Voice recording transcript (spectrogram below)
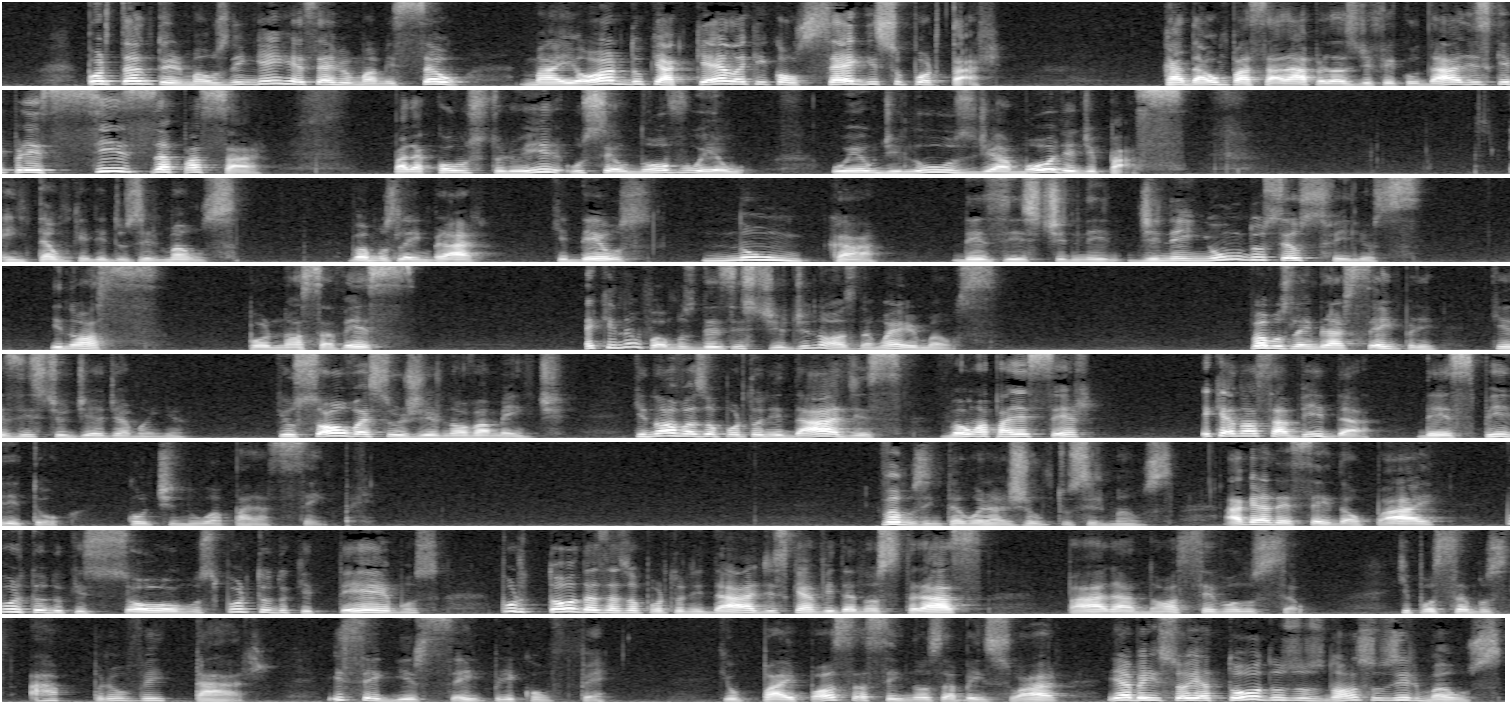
Portanto, irmãos, ninguém recebe uma missão maior do que aquela que consegue suportar. Cada um passará pelas dificuldades que precisa passar para construir o seu novo eu, o eu de luz, de amor e de paz. Então, queridos irmãos, vamos lembrar que Deus nunca desiste de nenhum dos seus filhos. E nós, por nossa vez, é que não vamos desistir de nós, não é, irmãos? Vamos lembrar sempre que existe o dia de amanhã, que o sol vai surgir novamente, que novas oportunidades vão aparecer e que a nossa vida de espírito continua para sempre. Vamos então orar juntos, irmãos, agradecendo ao Pai por tudo que somos, por tudo que temos, por todas as oportunidades que a vida nos traz para a nossa evolução, que possamos aproveitar e seguir sempre com fé. Que o Pai possa assim nos abençoar e abençoe a todos os nossos irmãos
